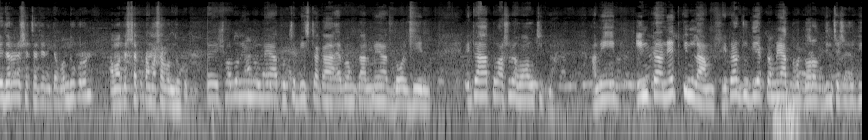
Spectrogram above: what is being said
এই ধরনের স্বেচ্ছাচারিতা বন্ধ করুন, আমাদের সাথে তামাশা বন্ধ করুন। সর্বনিম্ন মেয়াদ হচ্ছে বিশ টাকা এবং তার মেয়াদ দশ দিন। এটা তো আসলে হওয়া উচিত না। আমি ইন্টারনেট কিনলাম, সেটার যদি একটা মেয়াদ ধর দিন শেষে যদি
